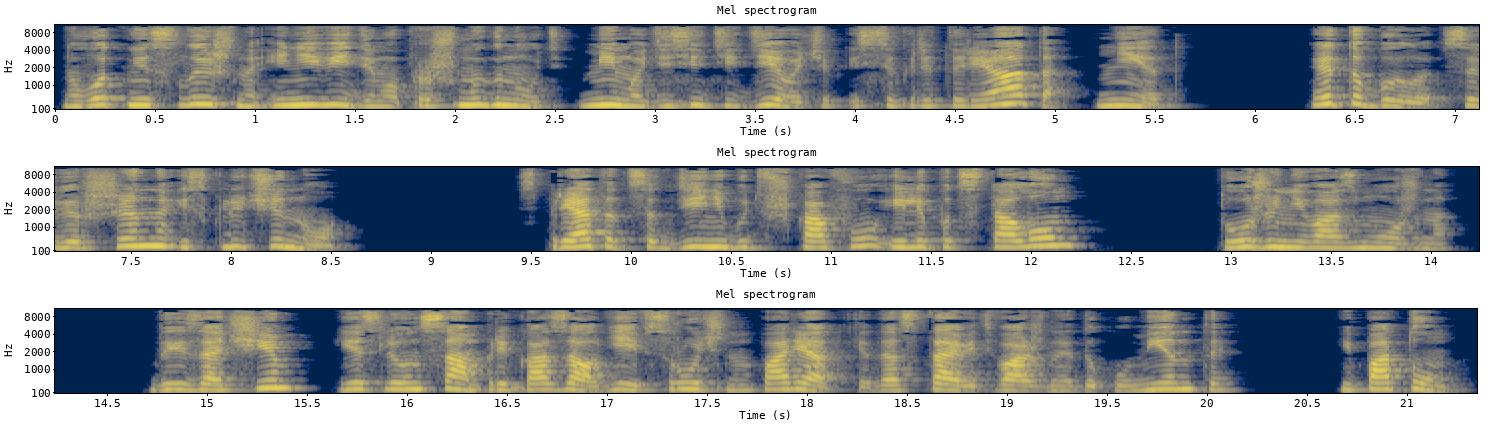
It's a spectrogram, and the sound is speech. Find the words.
Но вот неслышно и невидимо прошмыгнуть мимо десяти девочек из секретариата нет. Это было совершенно исключено. Спрятаться где-нибудь в шкафу или под столом тоже невозможно. Да и зачем, если он сам приказал ей в срочном порядке доставить важные документы? И потом,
